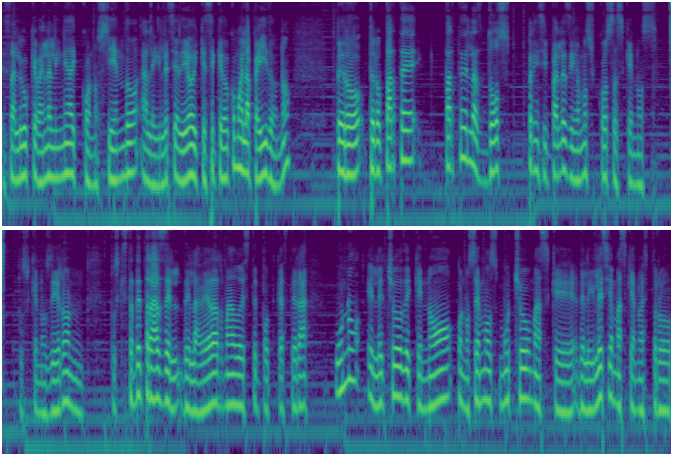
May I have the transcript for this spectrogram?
es algo que va en la línea de conociendo a la iglesia de hoy, que se quedó como el apellido, ¿no? Pero, pero parte, parte de las dos principales, digamos, cosas que nos, pues, que nos dieron, pues que están detrás del, haber armado este podcast era, uno, el hecho de que no conocemos mucho más que de la iglesia, más que a nuestro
